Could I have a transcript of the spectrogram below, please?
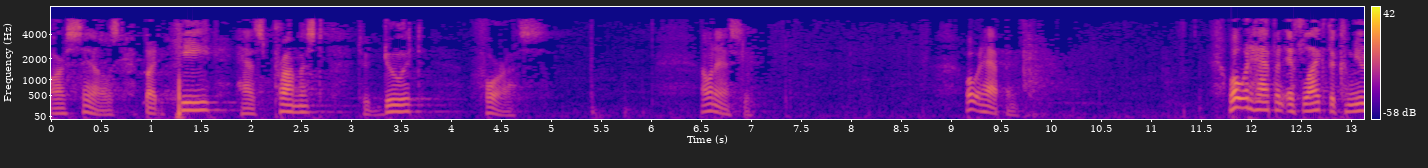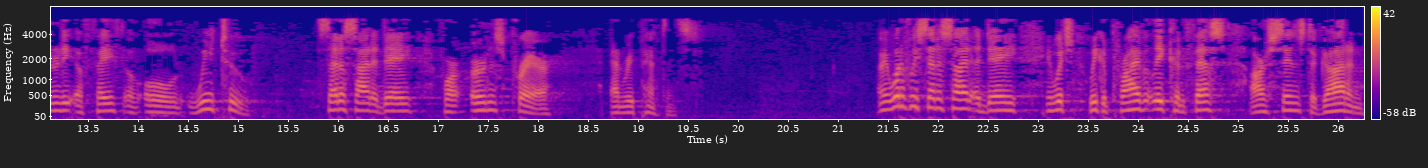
ourselves, but He has promised to do it for us. I want to ask you what would happen? What would happen if, like the community of faith of old, we too set aside a day for earnest prayer and repentance? I mean, what if we set aside a day in which we could privately confess our sins to God and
